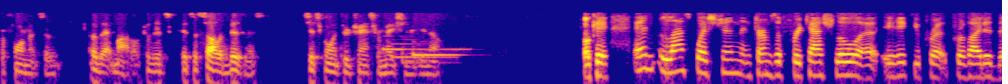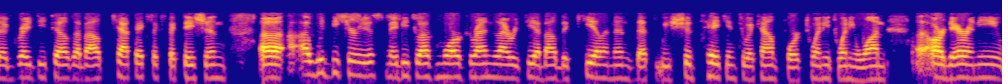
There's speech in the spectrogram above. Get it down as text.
performance of that model, because it's it's a solid business. It's just going through transformation, as you know. Okay. And last question, in terms of free cash flow, uh, Éric, you provided the great details about CapEx expectation. Uh, I would be curious maybe to have more granularity about the key elements that we should take into account for 2021. Uh, are there any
